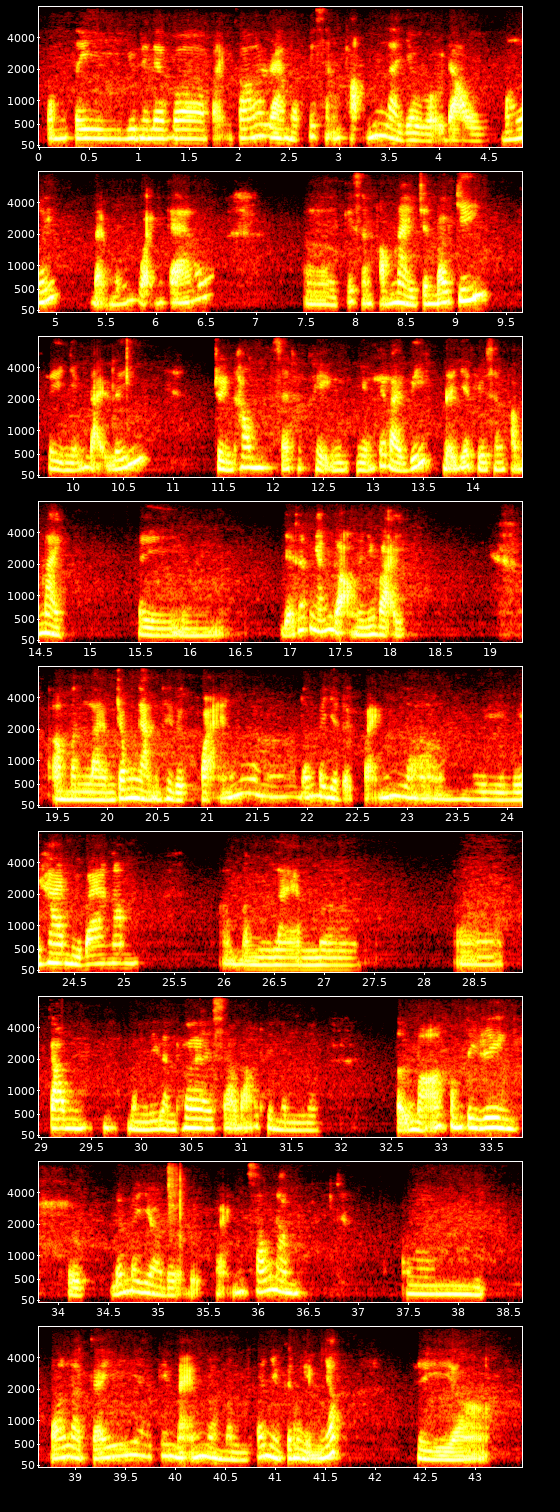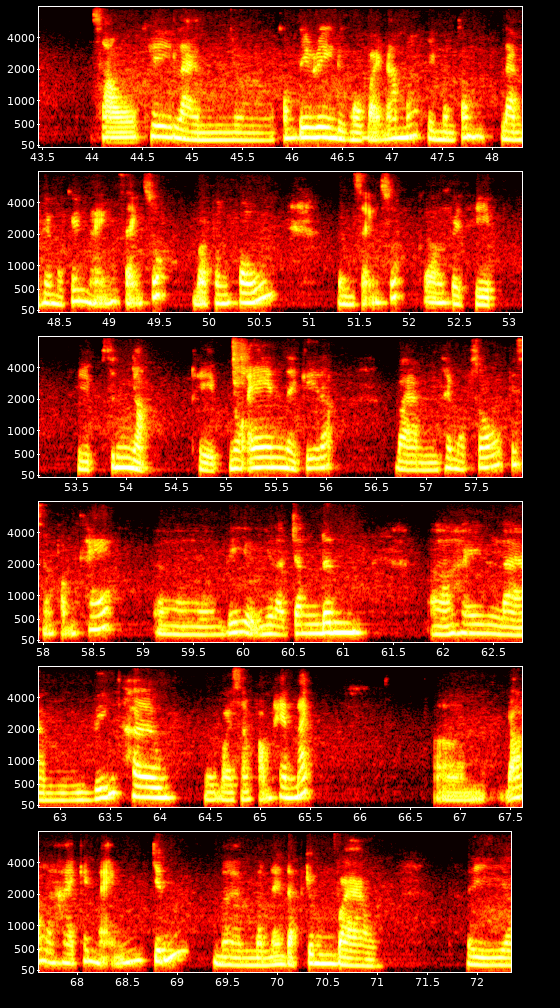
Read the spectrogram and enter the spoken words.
công ty Unilever bạn có ra một cái sản phẩm là dầu gội đầu mới bạn muốn quảng cáo uh, cái sản phẩm này trên báo chí thì những đại lý truyền thông sẽ thực hiện những cái bài viết để giới thiệu sản phẩm này. Thì giải thích ngắn gọn là như vậy à, mình làm trong ngành thì được khoảng ờ, đến bây giờ được khoảng là 10 12 13 năm. À, mình làm công mình đi làm thuê sau đó thì mình tự mở công ty riêng được đến bây giờ được được khoảng 6 năm. Đó là cái cái mảng mà mình có nhiều kinh nghiệm nhất. Thì uh, sau khi làm ờ, công ty riêng được một vài năm á, thì mình có làm thêm một cái mảng sản xuất và phân phối. Mình sản xuất ờ, về thiệp thiệp sinh nhật thiệp Noel này kia đó. Và thêm một số cái sản phẩm khác à, ví dụ như là tranh đinh à, hay là viếng thêu một vài sản phẩm handmade. À, đó là hai cái mảng chính mà mình đang tập trung vào. Thì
